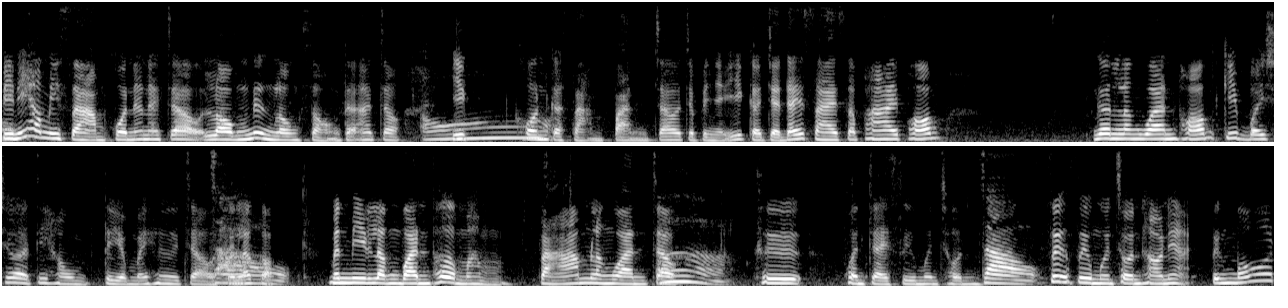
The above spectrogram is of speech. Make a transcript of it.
ปีนี้เรามี 3 คนนะนะเจ้าลองหนึ่งลองสองแต่อาเจ้าอีกคนกับสามปันเจ้าจะเป็นอย่างนี้ก็จะได้สายสะพายพร้อม เงินรางวัลพร้อมกิฟต์ไวเชอร์ที่เราเตรียมไว้ให้เจ้าเสร็จแล้วก็มันมีรางวัลเพิ่มมาสามรางวัลเจ้าอ่คือ คนใจสื่อมวลชน เจ้า ซึ่งสื่อมวลชนเขาเนี่ยตึงหมด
